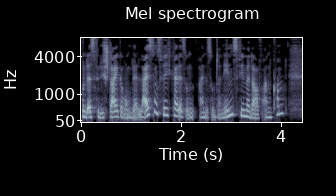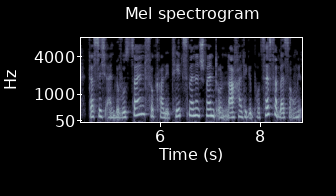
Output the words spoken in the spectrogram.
und es für die Steigerung der Leistungsfähigkeit eines Unternehmens vielmehr darauf ankommt, dass sich ein Bewusstsein für Qualitätsmanagement und nachhaltige Prozessverbesserung in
